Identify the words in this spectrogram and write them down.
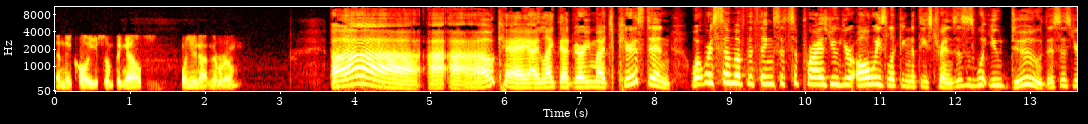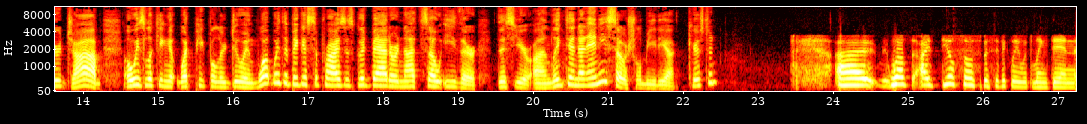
and they call you something else when you're not in the room. Ah, ah, ah, okay. I like that very much. Kirsten, what were some of the things that surprised you? You're always looking at these trends. This is what you do. This is your job. Always looking at what people are doing. What were the biggest surprises, good, bad, or not so either this year on LinkedIn and any social media? Kirsten? Uh, well, I deal so specifically with LinkedIn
